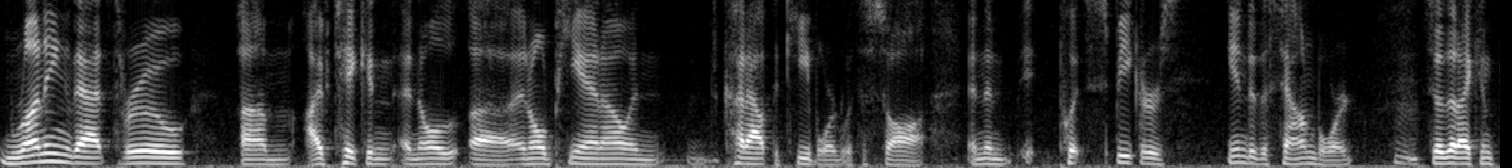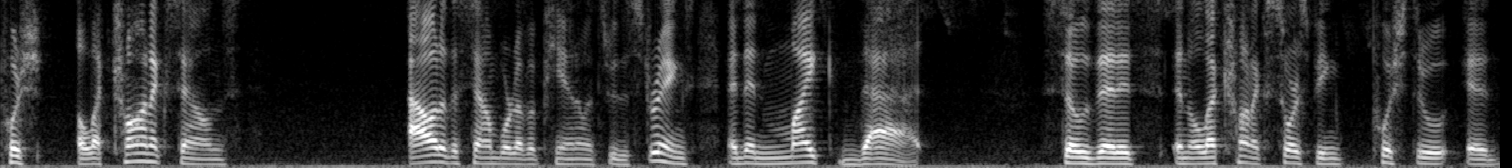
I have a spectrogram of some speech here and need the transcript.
running that through. Um, I've taken an old uh, an old piano and cut out the keyboard with a saw, and then put speakers into the soundboard, hmm. so that I can push electronic sounds out of the soundboard of a piano and through the strings, and then mic that so that it's an electronic source being pushed through an,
